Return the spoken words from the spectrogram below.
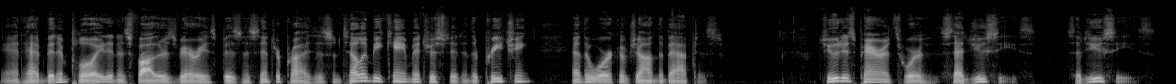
and had been employed in his father's various business enterprises until he became interested in the preaching and the work of John the Baptist. Judah's parents were Sadducees, Sadducees,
